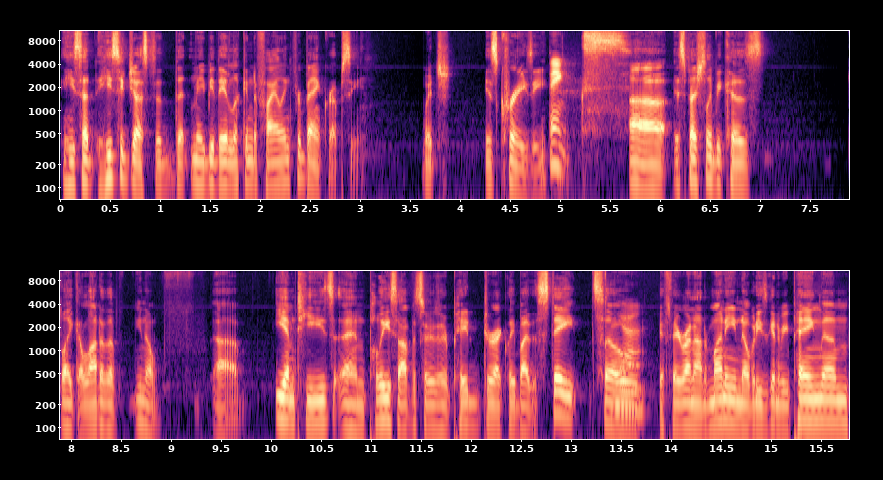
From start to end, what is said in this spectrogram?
he said he suggested that maybe they look into filing for bankruptcy, which is crazy, Thanks. uh, especially because like a lot of the you know uh, EMTs and police officers are paid directly by the state, so Yeah. if they run out of money, nobody's going to be paying them.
